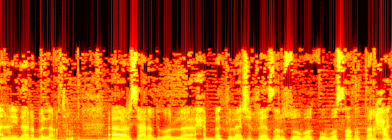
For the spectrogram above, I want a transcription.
أنا الإدارة بلغتهم. آه رسالة بتقول أحبك في الله يا شيخ فيصل أسلوبك وبساطه طرحك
